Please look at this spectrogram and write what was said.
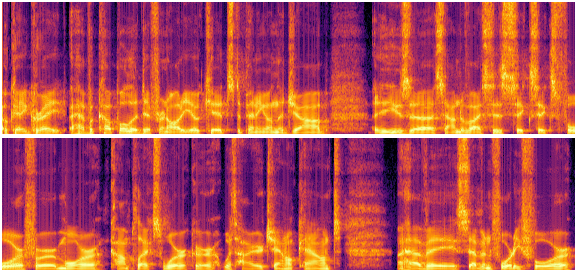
Okay, great. I have a couple of different audio kits depending on the job. I use uh, Sound Devices 664 for more complex work or with higher channel count. I have a 744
